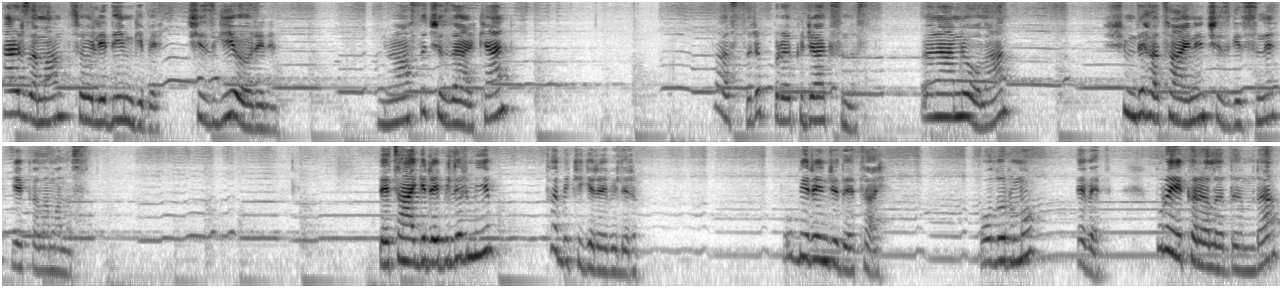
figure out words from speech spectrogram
her zaman söylediğim gibi çizgiyi öğrenin. Nüanslı çizerken bastırıp bırakacaksınız. Önemli olan şimdi hatainin çizgisini yakalamanız. Detay girebilir miyim? Tabii ki girebilirim. Bu birinci detay. Olur mu? Evet. Burayı karaladığımda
